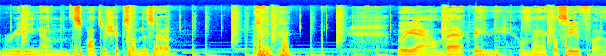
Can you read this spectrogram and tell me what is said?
reading um sponsorships on this app. but yeah, I'm back, baby. I'm back. I'll see if uh,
